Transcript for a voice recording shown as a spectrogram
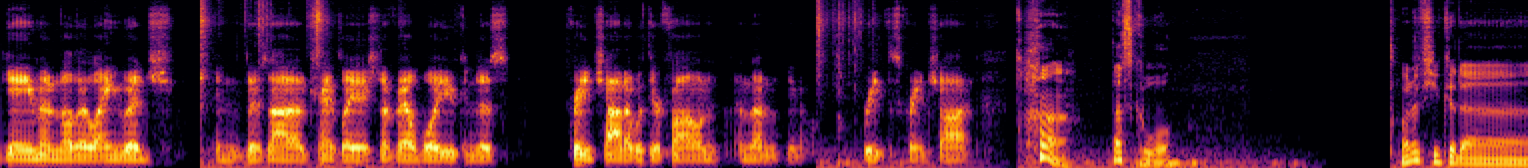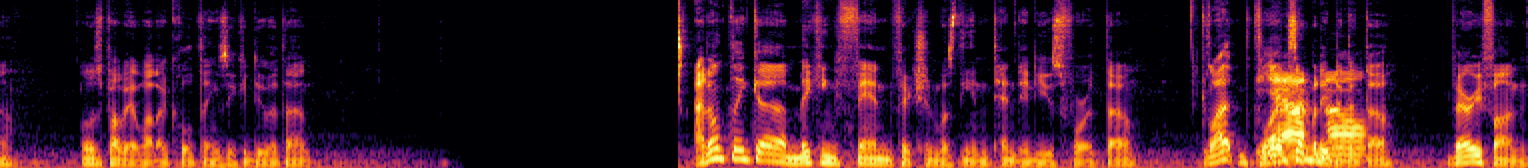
game in another language and there's not a translation available, you can just screenshot it with your phone and then, you know, read the screenshot. Huh. That's cool. What if you could uh well there's probably a lot of cool things you could do with that. I don't think uh making fan fiction was the intended use for it though. Glad glad Yeah, somebody did it though. Very fun.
